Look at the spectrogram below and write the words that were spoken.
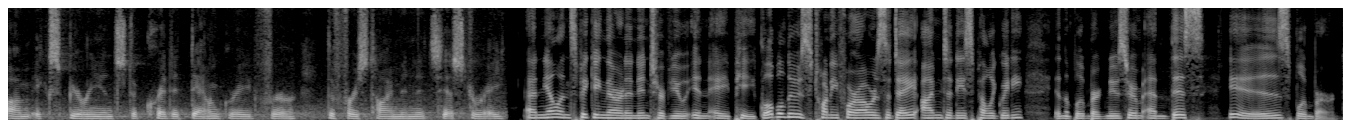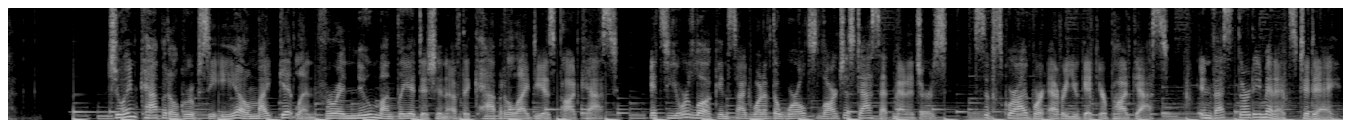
um, experienced a credit downgrade for the first time in its history. And Yellen speaking there in an interview in AP. Global News 24 hours a day. I'm Denise Pellegrini in the Bloomberg Newsroom, and this is Bloomberg. Join Capital Group CEO Mike Gitlin for a new monthly edition of the Capital Ideas Podcast. It's your look inside one of the world's largest asset managers. Subscribe wherever you get your podcasts. Invest 30 minutes today.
